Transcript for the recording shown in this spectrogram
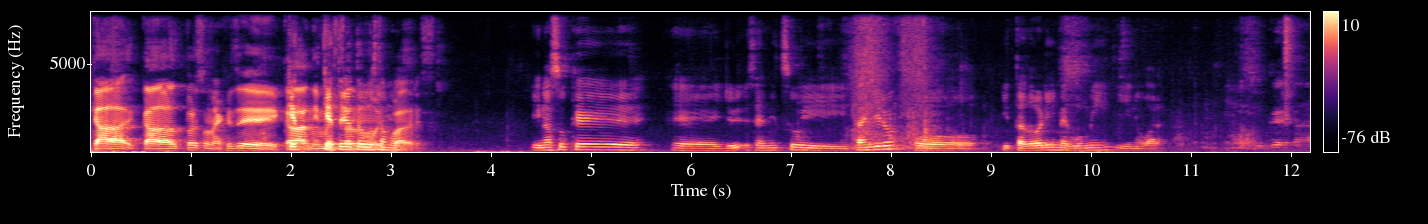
cada, cada personaje de cada ¿Qué- anime qué están te gusta muy más? padres. ¿Inosuke, eh, Zenitsu y Tanjiro? ¿O Itadori, Megumi y Nobara? Inosuke está.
